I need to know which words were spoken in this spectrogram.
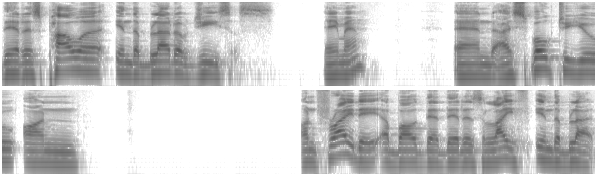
There is power in the blood of Jesus. Amen. And I spoke to you on on Friday about that there is life in the blood.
